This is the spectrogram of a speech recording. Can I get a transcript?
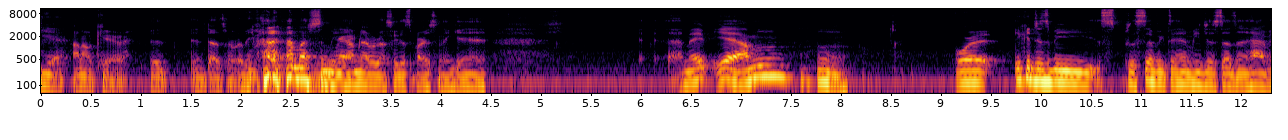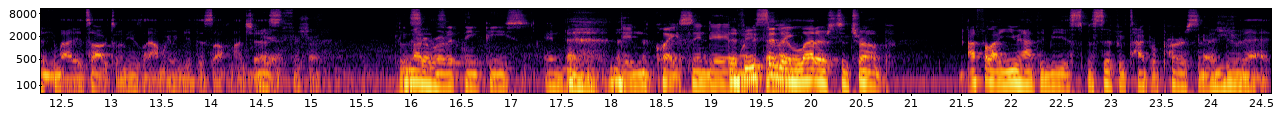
Yeah. I don't care. It it doesn't really matter that much to me. Right. I'm never gonna see this person again. Uh, maybe yeah, I'm hmm. Or it could just be specific to him. He just doesn't have anybody to talk to, and he's like, "I'm gonna get this off my chest." Yeah, for sure. He 'Cause it might have wrote a think piece and didn't quite send it. If wanted you to, sending like- letters to Trump, I feel like you have to be a specific type of person That's to do true. that.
